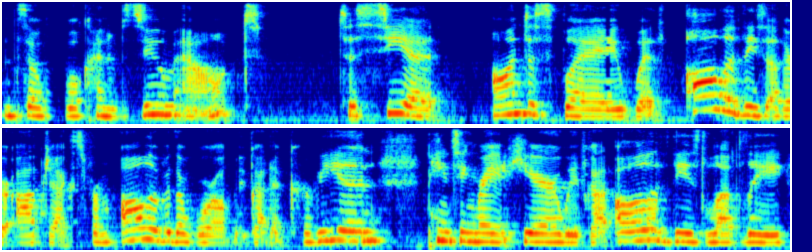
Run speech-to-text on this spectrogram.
and so we'll kind of zoom out to see it on display with all of these other objects from all over the world. We've got a Korean painting right here. We've got all of these lovely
